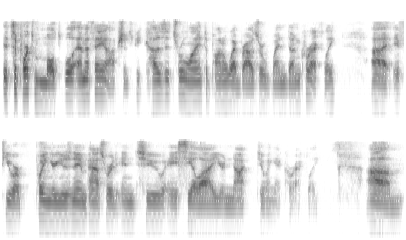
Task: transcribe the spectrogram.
it supports multiple MFA options because it's reliant upon a web browser when done correctly. Uh, if you are putting your username and password into a CLI, you're not doing it correctly. Um,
